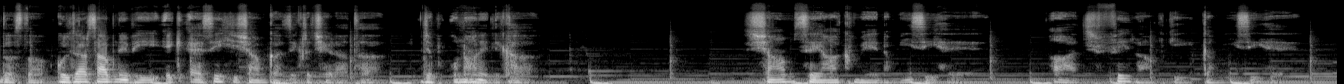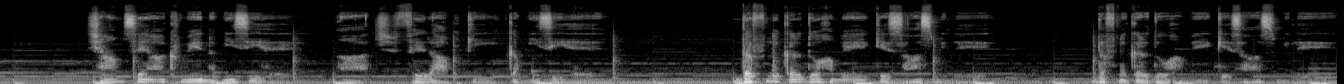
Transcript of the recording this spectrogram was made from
दोस्तों, गुलजार साहब ने भी एक ऐसी ही शाम का ज़िक्र छेड़ा था, जब उन्होंने लिखा, शाम से आँख में नमी सी है, आज फिर आपकी कमी सी है। शाम से आँख में नमी सी है, आज फिर आपकी कमी सी है। दफन कर दो हमें के सांस मिले, दफन कर दो हमें के सांस मिले।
